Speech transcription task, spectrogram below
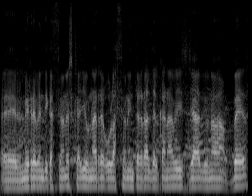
eh, mi reivindicación es que haya una regulación integral del cannabis ya de una vez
